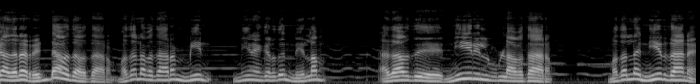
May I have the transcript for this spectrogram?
அதில் ரெண்டாவது அவதாரம் முதல் அவதாரம் மீன். மீனுங்கிறது நிலம் அதாவது நீரில் உள்ள அவதாரம். முதல்ல நீர் தானே.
